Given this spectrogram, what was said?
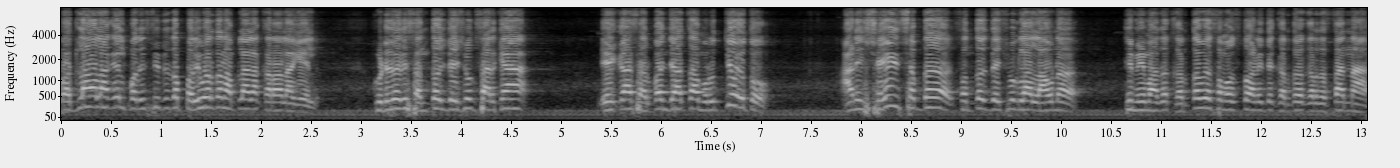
बदलावं लागेल परिस्थितीचं परिवर्तन आपल्याला करावं लागेल. कुठेतरी संतोष देशमुख सारख्या एका सरपंचाचा मृत्यू होतो आणि शहीद शब्द संतोष देशमुखला लावणं हे मी माझं कर्तव्य समजतो आणि ते कर्तव्य करत असताना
